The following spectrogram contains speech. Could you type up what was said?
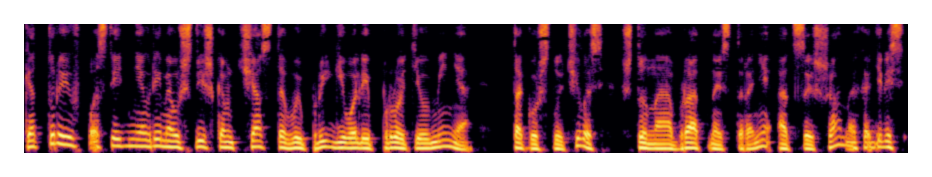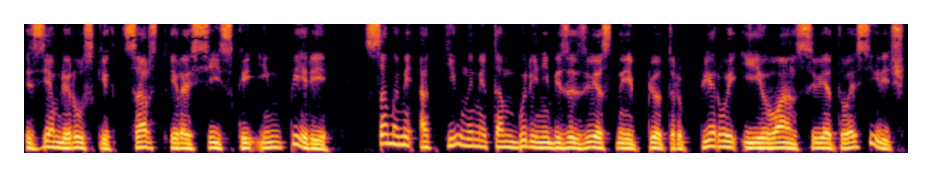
которые в последнее время уж слишком часто выпрыгивали против меня. Так уж случилось, что на обратной стороне от США находились земли русских царств и Российской империи. Самыми активными там были небезызвестные Петр I и Иван Свет Васильевич,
